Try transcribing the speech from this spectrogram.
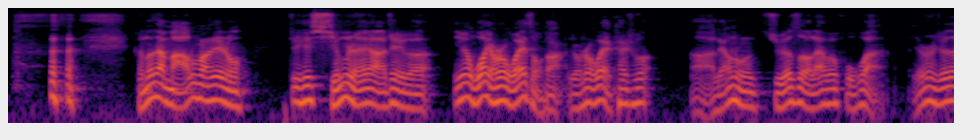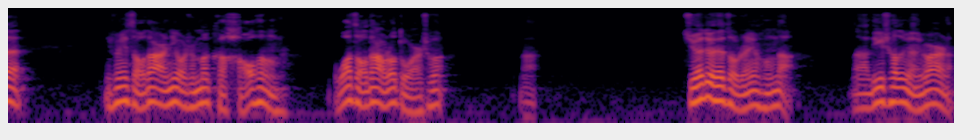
可能在马路上这种这些行人啊，这个，因为我有时候我也走道，有时候我也开车，啊，两种角色来回互换。有时候觉得，你说你走道，你有什么可豪横的？我走道我都躲着车，啊，绝对得走人行横道，啊，离车子远远的。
